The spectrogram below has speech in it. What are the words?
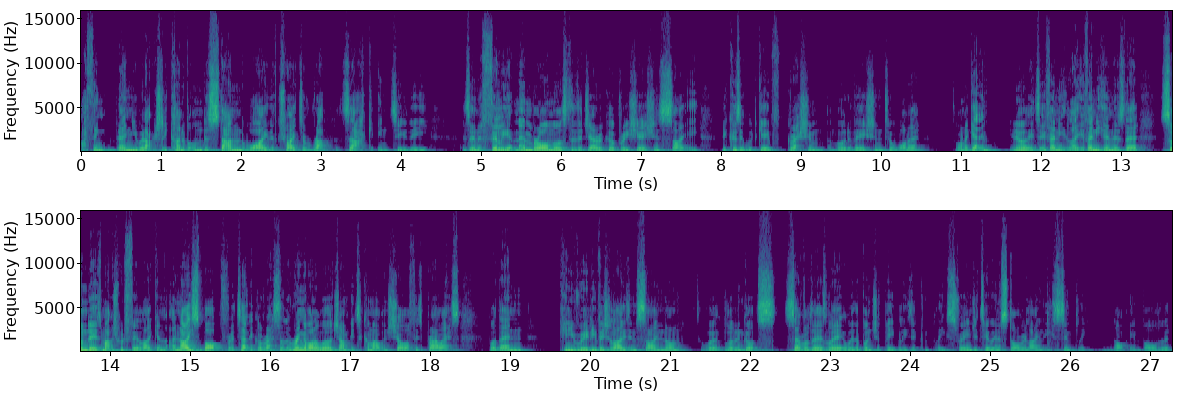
I think then you would actually kind of understand why they've tried to wrap Zack into the as an affiliate member almost of the Jericho Appreciation Society because it would give Gresham a motivation to want to to want to get him. You know, it's if any like if anything, as the Sunday's match would feel like an, a nice spot for a technical wrestler, the Ring of Honor World Champion, to come out and show off his prowess. But then, can you really visualize him signing on to work Blood and Guts several days later with a bunch of people he's a complete stranger to in a storyline that he's simply not involved with?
